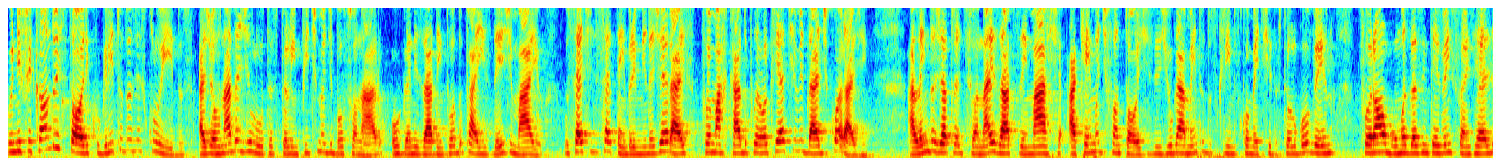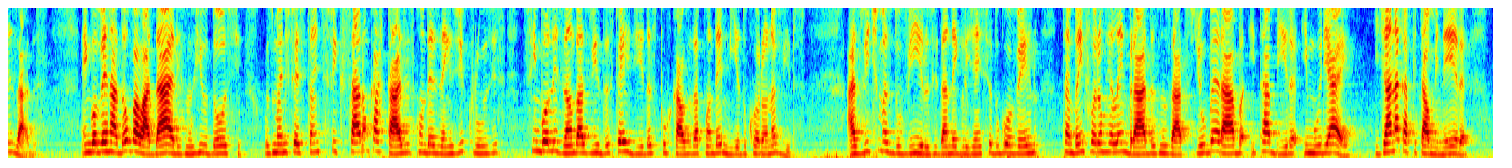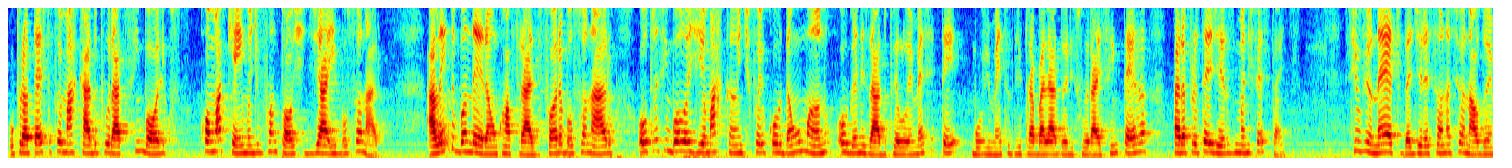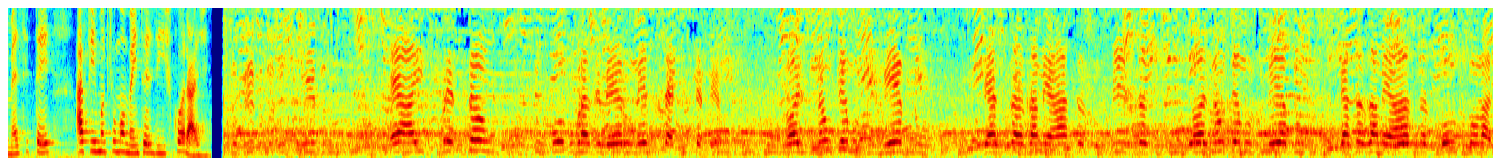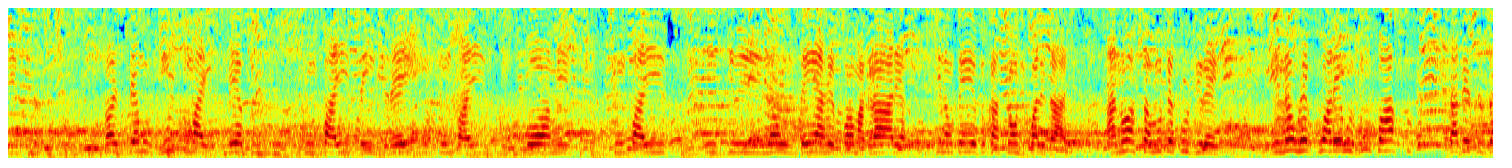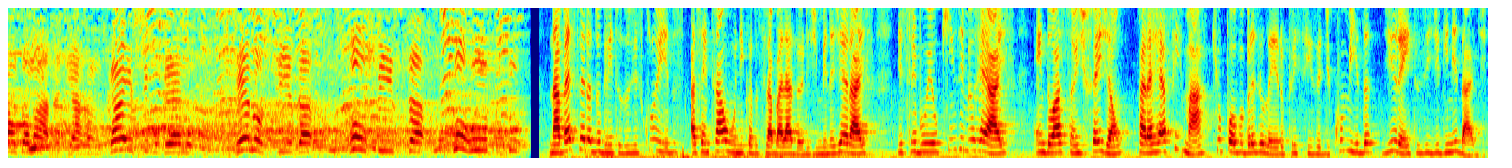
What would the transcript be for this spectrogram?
Unificando o histórico Grito dos Excluídos, a jornada de lutas pelo impeachment de Bolsonaro, organizada em todo o país desde maio, o 7 de setembro em Minas Gerais foi marcado pela criatividade e coragem. Além dos já tradicionais atos em marcha, a queima de fantoches e julgamento dos crimes cometidos pelo governo foram algumas das intervenções realizadas. Em Governador Valadares, no Rio Doce, os manifestantes fixaram cartazes com desenhos de cruzes, simbolizando as vidas perdidas por causa da pandemia do coronavírus. As vítimas do vírus e da negligência do governo também foram relembradas nos atos de Uberaba, Itabira e Muriaé. Já na capital mineira, o protesto foi marcado por atos simbólicos, como a queima de um fantoche de Jair Bolsonaro. Além do bandeirão com a frase Fora Bolsonaro, outra simbologia marcante foi o cordão humano organizado pelo MST, Movimento de Trabalhadores Rurais Sem Terra, para proteger os manifestantes. Silvio Neto, da direção nacional do MST, afirma que o momento exige coragem. O grito dos excluídos é a expressão do povo brasileiro nesse 7 de setembro. Nós não temos medo dessas ameaças golpistas, nós não temos medo dessas ameaças bolsonaristas. Nós temos muito mais medo de um país sem direitos, de um país com fome, de um país em que não tem a reforma agrária, que não tem educação de qualidade. A nossa luta é por direitos e não recuaremos um passo da decisão tomada de arrancar esse governo genocida, golpista, corrupto. Na véspera do grito dos excluídos, a Central Única dos Trabalhadores de Minas Gerais distribuiu 15 mil reais em doações de feijão para reafirmar que o povo brasileiro precisa de comida, direitos e dignidade.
